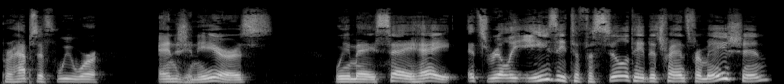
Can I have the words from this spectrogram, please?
Perhaps if we were engineers, we may say, Hey, it's really easy to facilitate the transformation.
